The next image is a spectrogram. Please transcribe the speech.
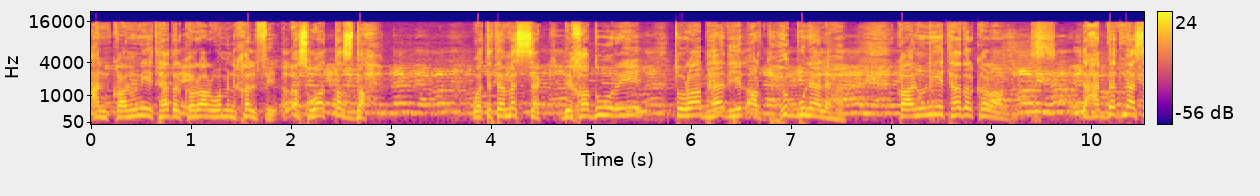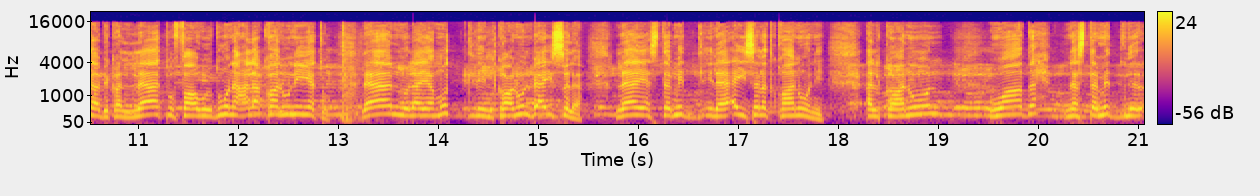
عن قانونية هذا القرار ومن خلفي. الأصوات تصدح وتتمسك بخضور تراب هذه الأرض حبنا لها. قانونية هذا القرار. تحدثنا سابقا لا تفاوضون على قانونيته لأنه لا يمت للقانون بأي صلة لا يستمد إلى أي سند قانوني. القانون واضح نستمد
